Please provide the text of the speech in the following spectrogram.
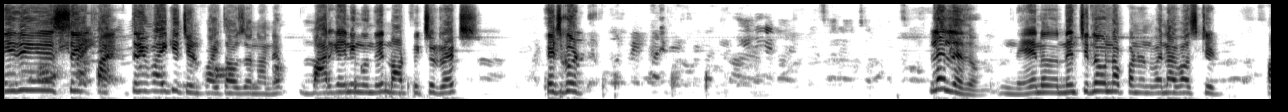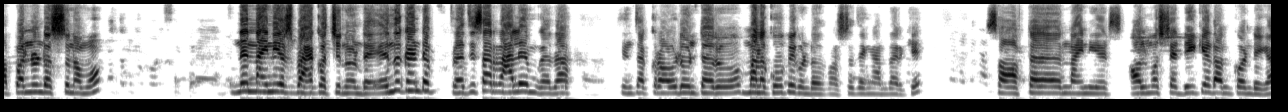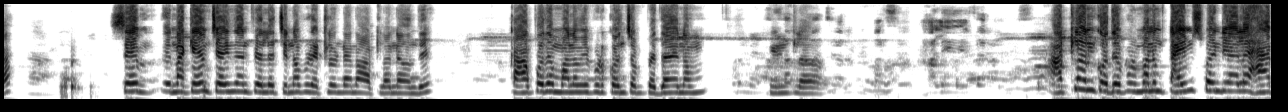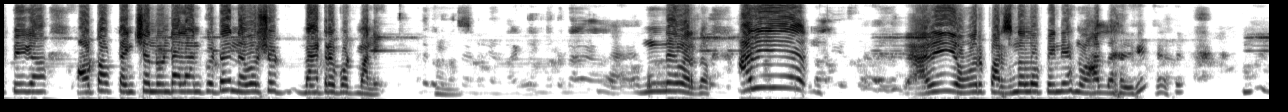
ఇది త్రీ ఫైవ్కి ఇచ్చిండు ఫైవ్ థౌసండ్ అనే. బార్గైనింగ్ ఉంది not fixed rates it's good లేదు లేదు. నేను నేను చిన్న ఉన్నప్పటి నుండి వెన్ ఐ వాస్ కిడ్ అప్పటి నుండి వస్తున్నాము. నేను నైన్ ఇయర్స్ బ్యాక్ వచ్చిన ఉండే ఎందుకంటే ప్రతిసారి రాలేము కదా. ఇంత క్రౌడ్ ఉంటారు. మనకు ఓపిక ఉండదు ఫస్ట్ థింగ్ అందరికి. So after nine years almost decade అనుకోండి ఇక. సేమ్ నాకేం చేంజ్ అనిపించలేదు. చిన్నప్పుడు ఎట్లుండేనో అట్లనే ఉంది. కాకపోతే మనం ఇప్పుడు కొంచెం పెద్ద అయినాం. ఇంట్లో అట్లా అనుకోదు ఇప్పుడు మనం టైం స్పెండ్ చేయాలి హ్యాపీగా అవుట్ ఆఫ్ టెన్షన్ ఉండాలి అనుకుంటే never should matter about money never అది అది ఎవరు పర్సనల్ ఒపీనియన్ వాళ్ళది.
